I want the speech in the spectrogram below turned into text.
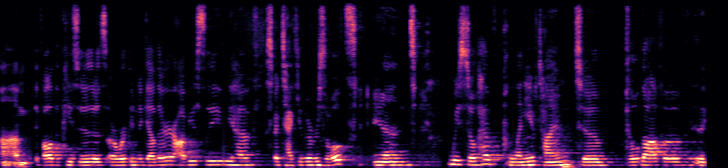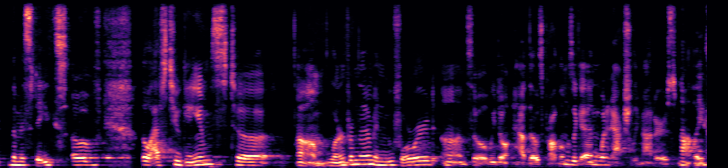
Um, if all the pieces are working together, obviously we have spectacular results and we still have plenty of time to build off of the, the mistakes of the last two games to um, learn from them and move forward um, so we don't have those problems again when it actually matters. Not like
